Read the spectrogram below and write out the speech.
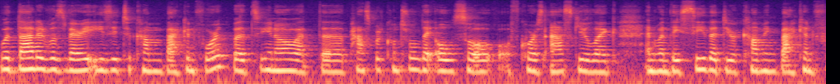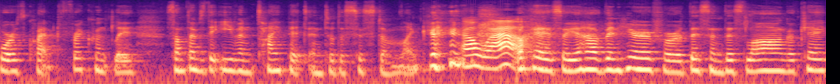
with that, it was very easy to come back and forth. But you know, at the passport control, they also, of course, ask you like, and when they see that you're coming back and forth quite frequently, sometimes they even type it into the system, like. oh wow. okay, so you have been here for this and this long. Okay,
